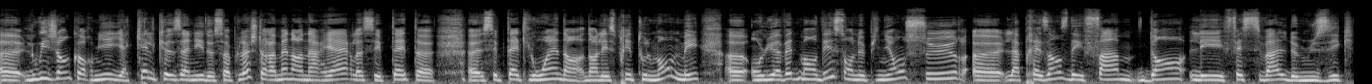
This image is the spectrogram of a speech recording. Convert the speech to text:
Euh, Louis-Jean Cormier, il y a quelques années de ça. là, je te ramène en arrière. Là, c'est peut-être euh, c'est peut-être loin dans, dans l'esprit de tout le monde, mais on lui avait demandé son opinion sur la présence des femmes dans les festivals de musique.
